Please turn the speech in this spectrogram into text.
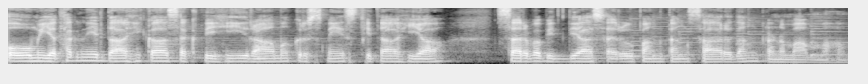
ॐ यथग्निर्दाहिका शक्तिः रामकृष्णे स्थिता हिया সর্ববিদ্যাস্বরূপং তং শারদং প্রণমাম্যহম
